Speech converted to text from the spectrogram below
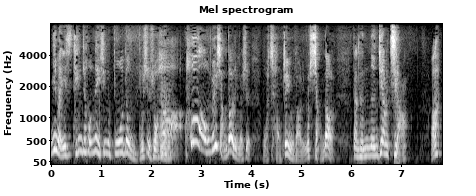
你每一次听之后，内心的波动不是说哈哈，我没有想到这个，是我操，真有道理，我想到了，但他能这样讲啊，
